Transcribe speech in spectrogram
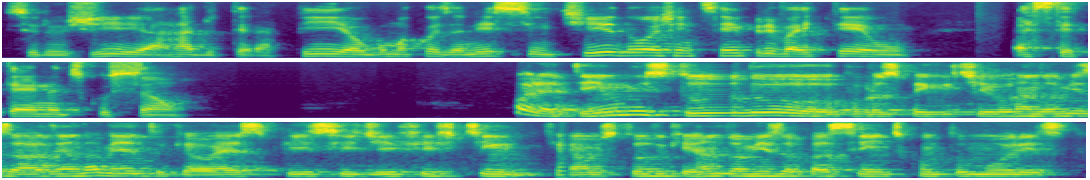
cirurgia, radioterapia, alguma coisa nesse sentido, ou a gente sempre vai ter um, essa eterna discussão? Olha, tem um estudo prospectivo randomizado em andamento, que é o SPCD-15, que é um estudo que randomiza pacientes com tumores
